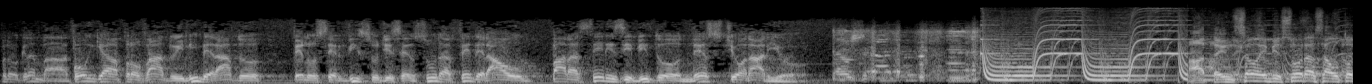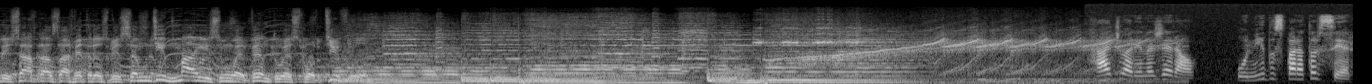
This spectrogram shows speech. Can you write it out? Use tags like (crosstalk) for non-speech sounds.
Programa foi aprovado e liberado pelo Serviço de Censura Federal para ser exibido neste horário. Atenção, emissoras autorizadas à retransmissão de mais um evento esportivo. Rádio Arena Geral. Unidos para torcer.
